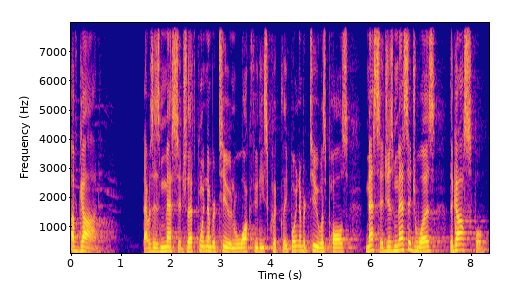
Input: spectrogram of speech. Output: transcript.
of God. That was his message. That's point number two, and we'll walk through these quickly. Point number two was Paul's message. His message was the gospel.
